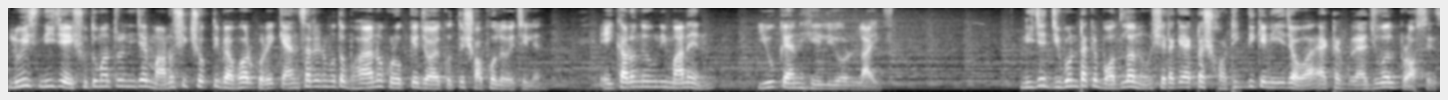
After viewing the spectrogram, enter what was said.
লুইস নিজে শুধুমাত্র নিজের মানসিক শক্তি ব্যবহার করে ক্যান্সারের মতো ভয়ানক রোগকে জয় করতে সফল হয়েছিলেন। এই কারণে উনি মানেন you can heal your life নিজের জীবনটাকে বদলানো সেটাকে একটা সঠিক দিকে নিয়ে যাওয়া একটা গ্র্যাজুয়াল প্রসেস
